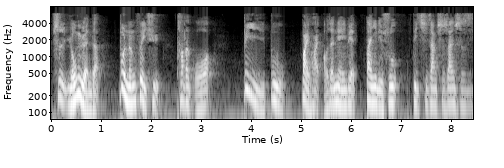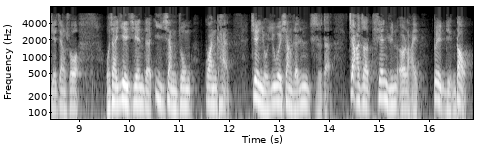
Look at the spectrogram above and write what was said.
是永远的，不能废去。他的国必不败坏。我再念一遍《但以理书》第七章十三十四节这样说。我在夜间的异象中观看，见有一位像人子的驾着天云而来，被领到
